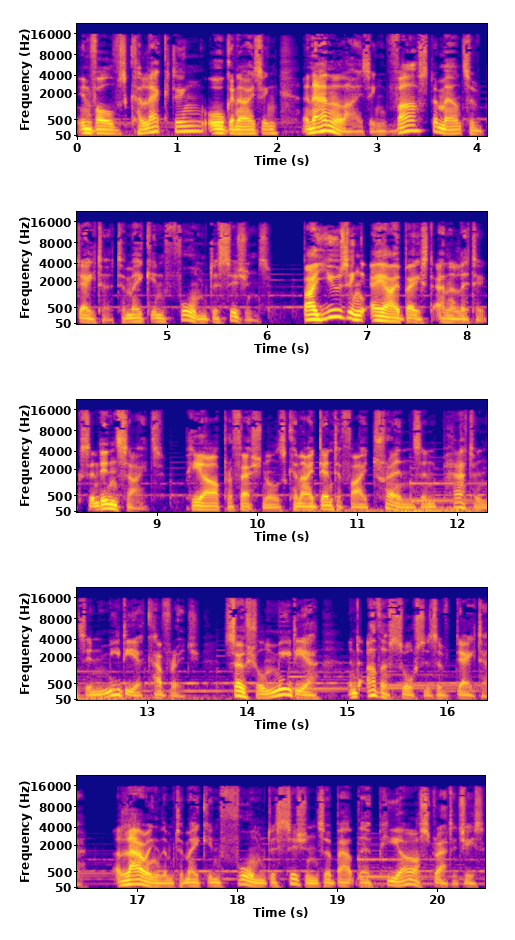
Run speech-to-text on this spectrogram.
involves collecting, organizing, and analyzing vast amounts of data to make informed decisions. By using AI-based analytics and insights, PR professionals can identify trends and patterns in media coverage, social media, and other sources of data, allowing them to make informed decisions about their PR strategies.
